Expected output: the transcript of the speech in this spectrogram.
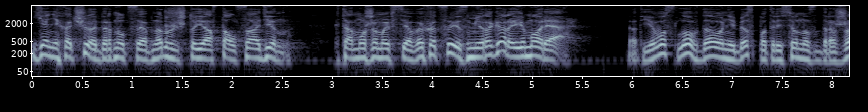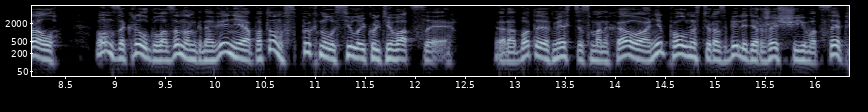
я не хочу обернуться и обнаружить, что я остался один. К тому же мы все выходцы из мира горы и моря». От его слов Дао Небес потрясенно задрожал. Он закрыл глаза на мгновение, а потом вспыхнул силой культивации. Работая вместе с Манхао, они полностью разбили держащую его цепь.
